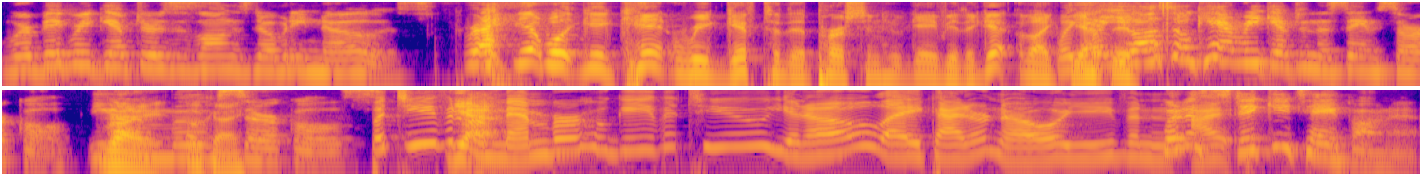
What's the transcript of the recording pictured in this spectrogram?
We're big regifters as long as nobody knows. right? Yeah, well, you can't re-gift to the person who gave you the gift. Like Well, you you- have But you to. also can't regift in the same circle. You gotta move okay. circles. But do you even Yeah. remember who gave it to you? You know, like I don't know. Are you even put a I- sticky tape on it.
